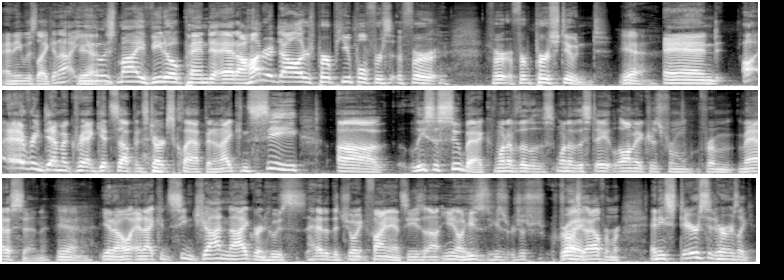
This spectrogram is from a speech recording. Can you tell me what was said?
and he was like, "And I Yeah. used my veto pen to add hundred dollars per pupil for for for, for per student." Yeah. and uh, every Democrat gets up and starts clapping, and I can see uh, Lisa Subeck, one of the one of the state lawmakers from from Madison. Yeah. you know, and I could see John Nygren, who's head of the Joint Finance. He's uh, you know he's he's just across Right. the aisle from her, and he stares at her and is like,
